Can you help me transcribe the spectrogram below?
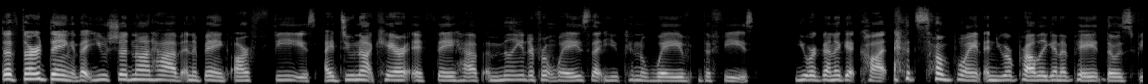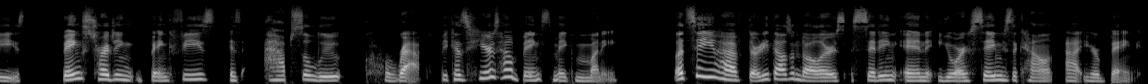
The third thing that you should not have in a bank are fees. I do not care if they have a million different ways that you can waive the fees you are going to get caught at some point and you are probably going to pay those fees. Banks charging bank fees is absolute crap because here's how banks make money. Let's say you have $30,000 sitting in your savings account at your bank.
